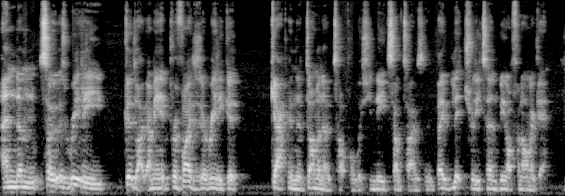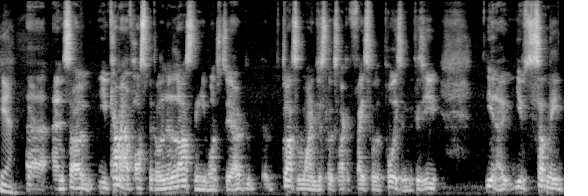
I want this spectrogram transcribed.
and um, so it was really good. Like, I mean, it provided a really good gap in the domino topple, which you need sometimes. They literally turned me off and on again. yeah. Uh, and so you come out of hospital, and the last thing you want to do, a glass of wine just looks like a face full of poison because you, you know, you suddenly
